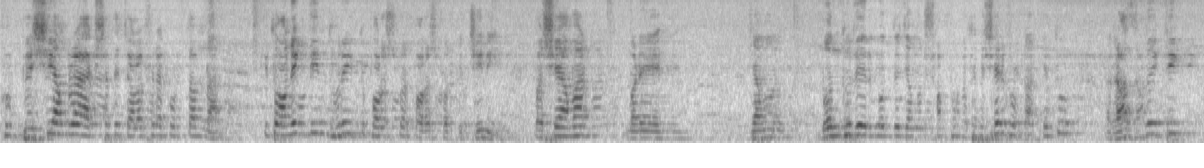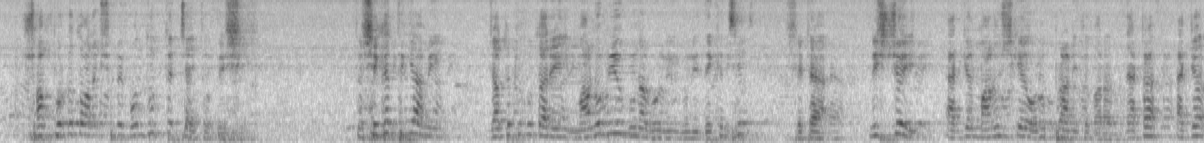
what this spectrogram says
খুব বেশি আমরা একসাথে চলাফেরা করতাম না, কিন্তু অনেক দিন ধরেই তো পরস্পর পরস্পরকে চিনি। বা সে আমার মানে যেমন বন্ধুদের মধ্যে যেমন সম্পর্ক থাকে সেরকম না। কিন্তু রাজনৈতিক সম্পর্ক তো অনেক সময় বন্ধুত্বের চাইতেও বেশি। তো সেখান থেকে আমি যতটুকু তার এই মানবীয় গুণাবলীগুলি দেখেছি, সেটা নিশ্চয়ই একজন মানুষকে অনুপ্রাণিত করার, একটা একজন,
